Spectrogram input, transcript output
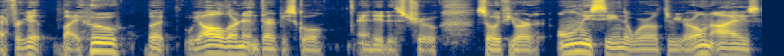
I forget by who, but we all learn it in therapy school, and it is true. So if you are only seeing the world through your own eyes,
